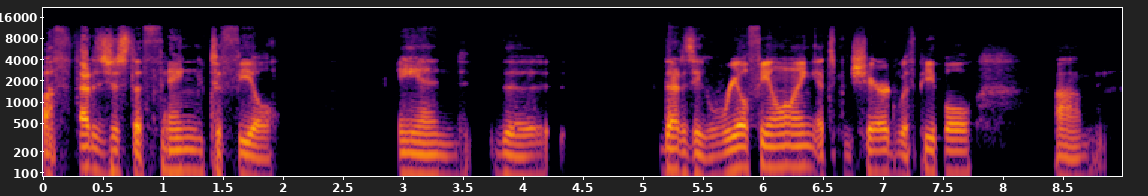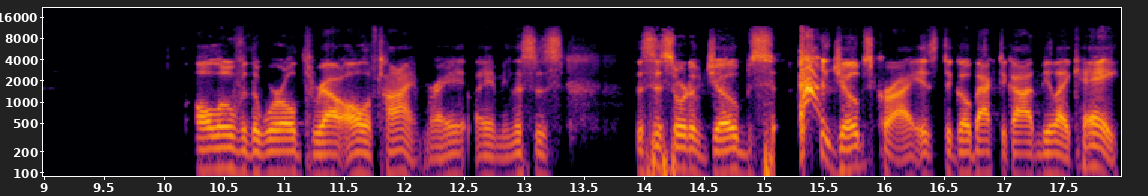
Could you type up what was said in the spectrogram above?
a that is just a thing to feel. And the that is a real feeling. It's been shared with people. Um, all over the world throughout all of time, right? I mean, this is this is sort of Job's Job's cry is to go back to God and be like, "Hey,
